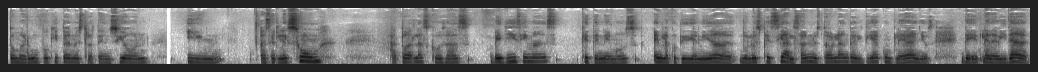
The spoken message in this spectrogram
tomar un poquito de nuestra atención y hacerle zoom a todas las cosas bellísimas que tenemos en la cotidianidad, no lo especial, ¿saben? No estoy hablando del día de cumpleaños, de la Navidad,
